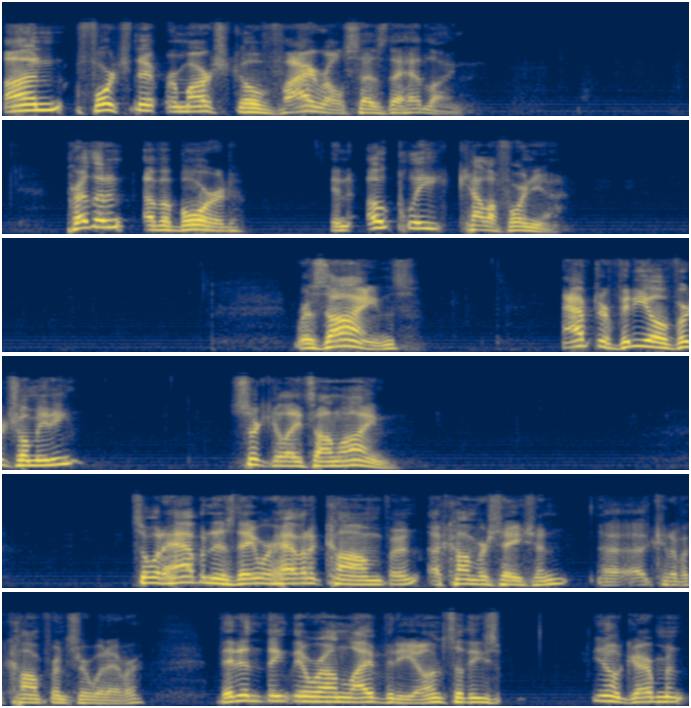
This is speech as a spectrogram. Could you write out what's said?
Unfortunate remarks go viral, says the headline. President of a board in Oakley, California, resigns after video virtual meeting circulates online. So what happened is they were having a conference, a conversation, uh, kind of a conference or whatever. They didn't think they were on live video, and so these, you know, government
